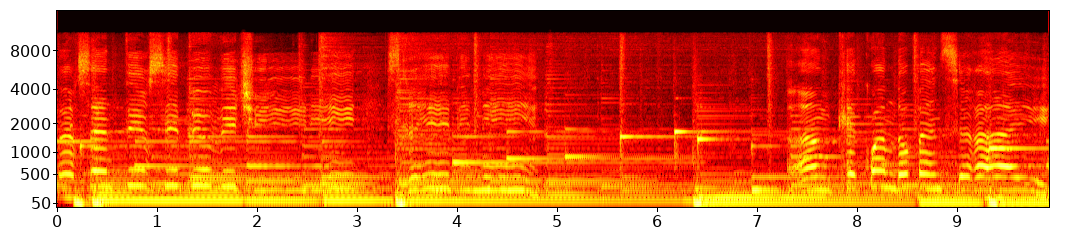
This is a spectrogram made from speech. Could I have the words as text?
per sentirsi più vicini credimi, anche quando penserai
